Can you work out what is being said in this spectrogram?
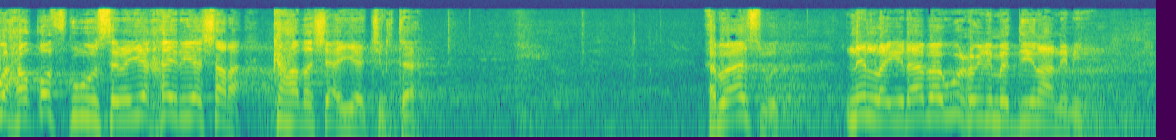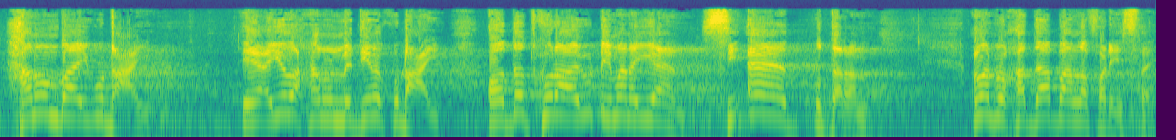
waxa qofku uu sameeye khayr iyo shara ka hadasha ayaa jirta abu aswad nin la yidhaahbaa wuxuu yidhi madiinaanimi xanuun baa igu dhacay. Ee iyadoo xanuun madiine ku dhacay oo dadkuna ay u dhimanayaan si aad u daran. Cumar binu khadaab baan la fadhiistay.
